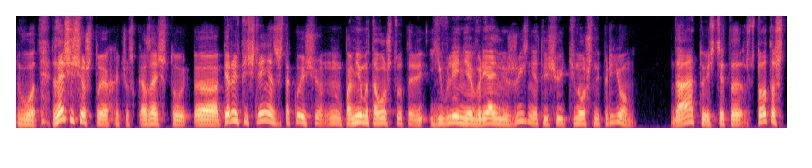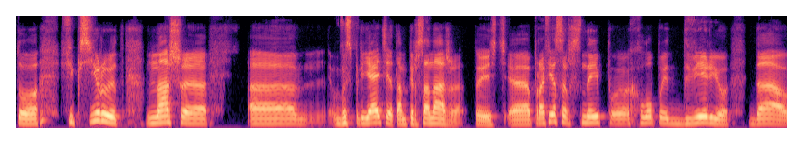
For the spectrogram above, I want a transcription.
Вот. Знаешь еще, что я хочу сказать, что э, первое впечатление это же такое еще, ну, помимо того, что это явление в реальной жизни, это еще и киношный прием, да, то есть это что-то, что фиксирует наше восприятие там персонажа. То есть э, профессор Снейп э, хлопает дверью, да,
